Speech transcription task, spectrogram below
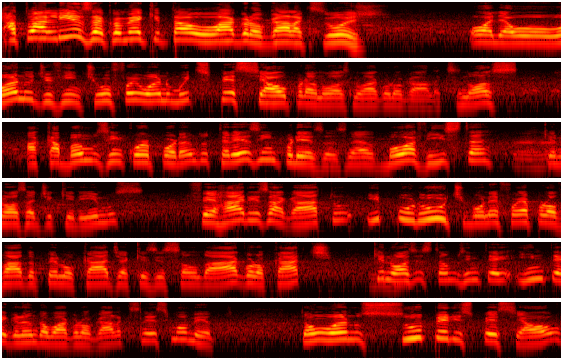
atualiza como é que está o AgroGalaxy hoje? Olha, o ano de 21 foi um ano muito especial para nós no AgroGalaxy. Nós acabamos incorporando três empresas, né? Boa Vista, uhum. que nós adquirimos, Ferrari Zagato e por último, né, foi aprovado pelo CAD a aquisição da Agrocat, que nós estamos integrando ao AgroGalaxy nesse momento. Então, um ano super especial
